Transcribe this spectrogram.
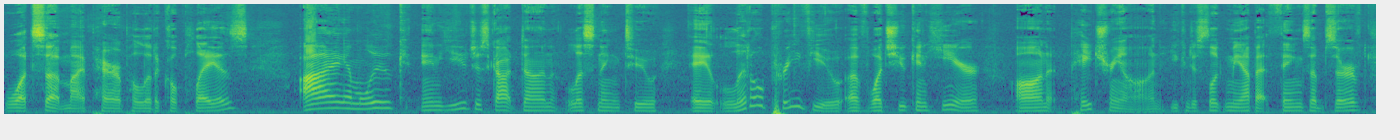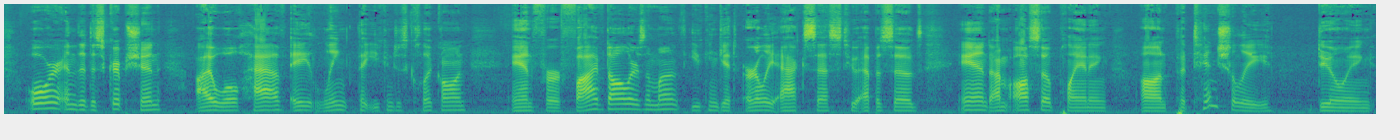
What's up, my parapolitical players? I am Luke, and you just got done listening to a little preview of what you can hear on Patreon. You can just look me up at Things Observed, or in the description, I will have a link that you can just click on and for $5 a month, you can get early access to episodes. And I'm also planning on potentially doing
